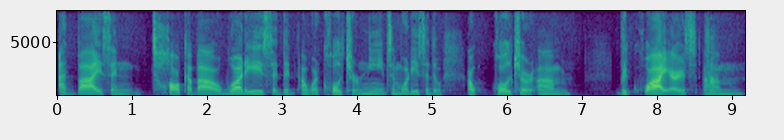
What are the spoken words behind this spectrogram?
advise and talk about what is it that our culture needs and what is it that our culture um, requires um,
